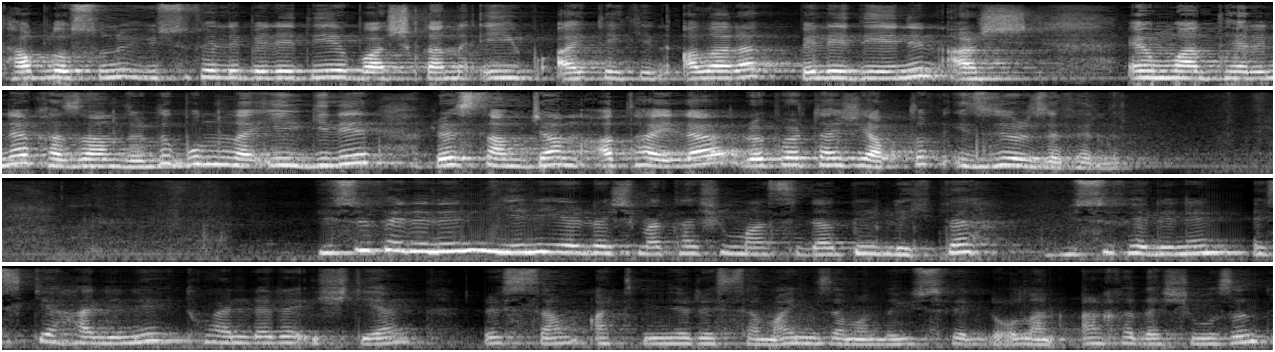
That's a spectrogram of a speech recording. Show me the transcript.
tablosunu Yusufeli Belediye Başkanı Eyüp Aytekin alarak belediyenin arş envanterine kazandırdı. Bununla ilgili ressam Can Ata'yla röportaj yaptık. İzliyoruz efendim. Yusufeli'nin yeni yerleşme taşınmasıyla birlikte Yusufeli'nin eski halini tuvallere işleyen ressam, Artvinli ressam, aynı zamanda Yusufeli'li olan arkadaşımızın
